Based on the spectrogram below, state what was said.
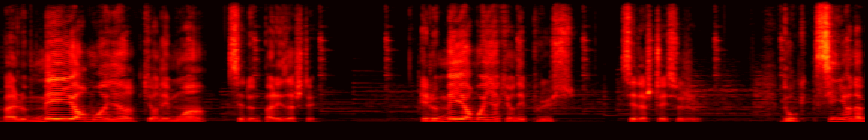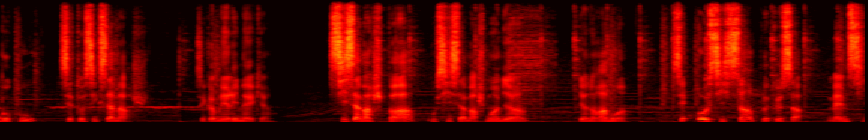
bah, le meilleur moyen qu'il y en ait moins, c'est de ne pas les acheter. Et le meilleur moyen qu'il y en ait plus, c'est d'acheter ce jeu. Donc s'il y en a beaucoup, c'est aussi que ça marche. C'est comme les remakes. Hein. Si ça marche pas, ou si ça marche moins bien, il y en aura moins. C'est aussi simple que ça, même si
